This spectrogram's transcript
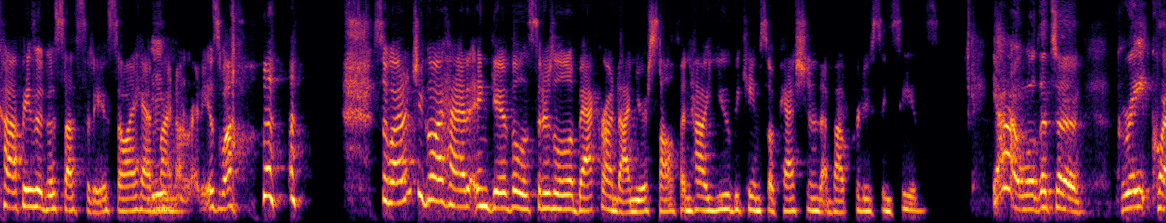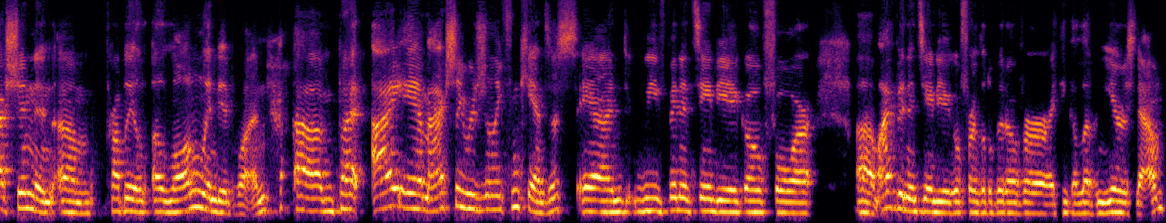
Coffee is a necessity, so I had mm-hmm. mine already as well. so, why don't you go ahead and give the listeners a little background on yourself and how you became so passionate about producing seeds? Yeah, well, that's a great question and um, probably a, a long winded one. Um, but I am actually originally from Kansas, and we've been in San Diego for, um, I've been in San Diego for a little bit over, I think, 11 years now.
